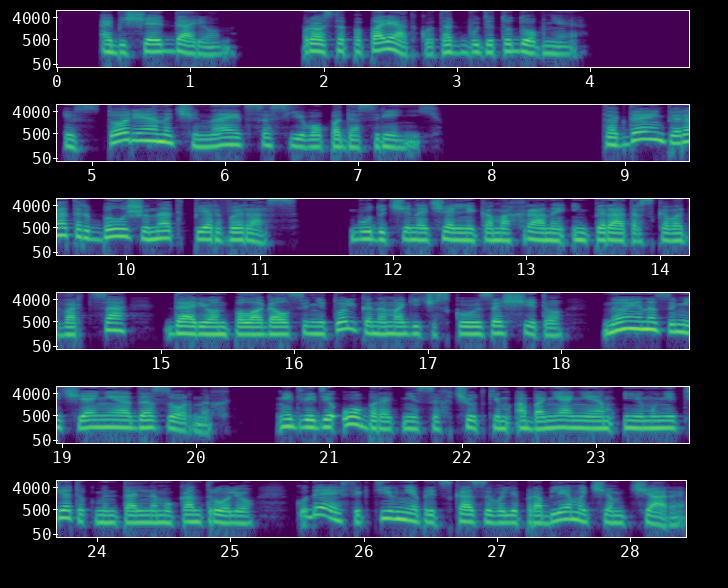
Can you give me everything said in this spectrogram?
— обещает Дарион. «Просто по порядку, так будет удобнее». История начинается с его подозрений. Тогда император был женат первый раз. Будучи начальником охраны императорского дворца, Дарион полагался не только на магическую защиту, но и на замечания дозорных. Медведи-оборотни с их чутким обонянием и иммунитету к ментальному контролю куда эффективнее предсказывали проблемы, чем чары.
